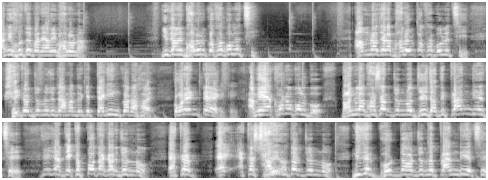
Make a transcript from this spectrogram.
আমি হতে পারি, আমি ভালো না। কিন্তু আমি ভালোর কথা বলেছি। আমরা যারা ভালোর কথা বলেছি, সেইটার জন্য যদি আমাদেরকে ট্যাগিং করা হয় করেন ট্যাগ আমি এখনও বলব বাংলা ভাষার জন্য যে জাতি প্রাণ দিয়েছে যে জাতি একটা পতাকার জন্য একটা একটা স্বাধীনতার জন্য নিজের ভোট দেওয়ার জন্য প্রাণ দিয়েছে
